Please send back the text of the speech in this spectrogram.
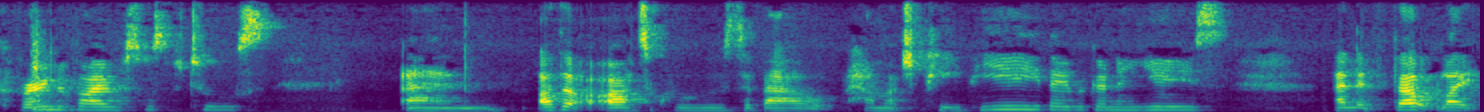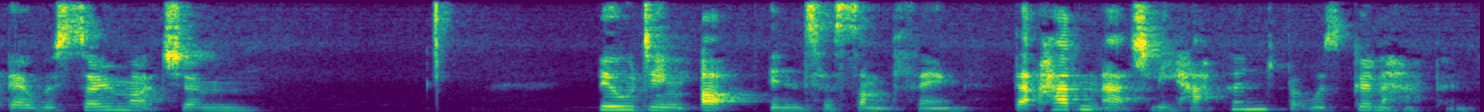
coronavirus hospitals, and other articles about how much PPE they were going to use. And it felt like there was so much um, building up into something that hadn't actually happened but was going to happen.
